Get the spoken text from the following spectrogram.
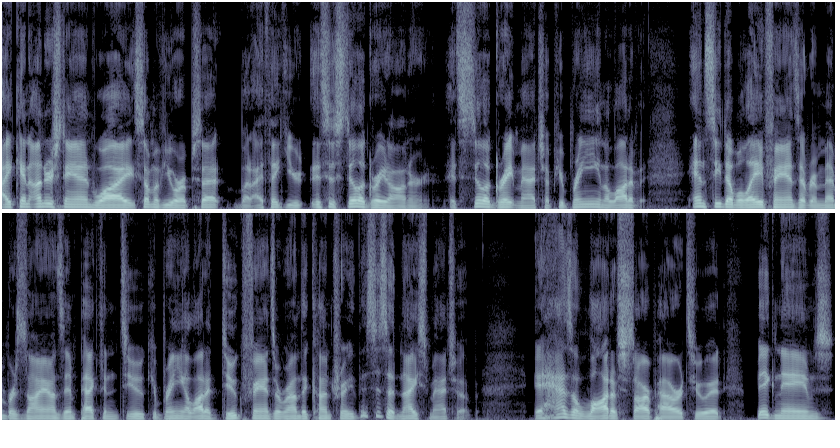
I can understand why some of you are upset, but I think you this is still a great honor. It's still a great matchup. You're bringing in a lot of NCAA fans that remember Zion's impact in Duke. You're bringing a lot of Duke fans around the country. This is a nice matchup. It has a lot of star power to it. Big names,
